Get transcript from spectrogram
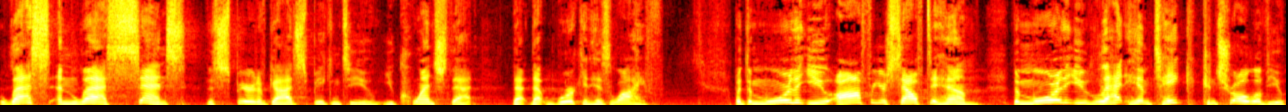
less and less sense the Spirit of God speaking to you. You quench that, that, that work in his life. But the more that you offer yourself to him, the more that you let Him take control of you.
